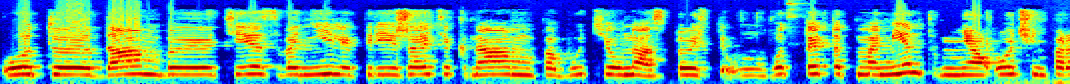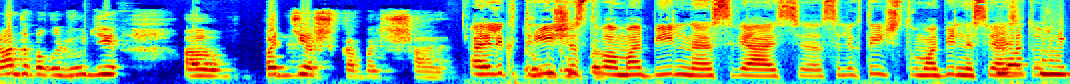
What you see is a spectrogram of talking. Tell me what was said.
от э, дамбы, те звонили, переезжайте к нам, побудьте у нас. То есть вот этот момент меня очень порадовал. Люди, э, поддержка большая. А электричество, мобильная связь, с электричеством, мобильной связи вот, тоже?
